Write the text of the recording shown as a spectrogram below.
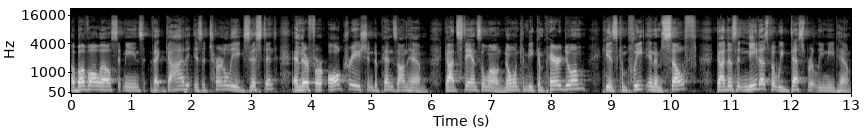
Above all else, it means that God is eternally existent and therefore all creation depends on him. God stands alone. No one can be compared to him. He is complete in himself. God doesn't need us, but we desperately need him.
